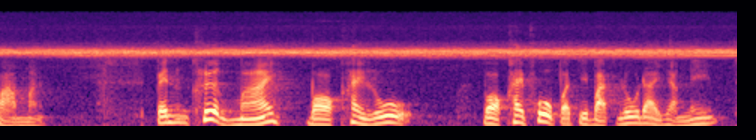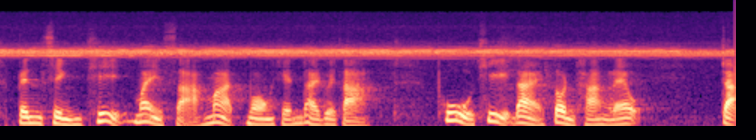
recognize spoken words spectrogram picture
ปามมัน เป็นเครื่องหมายบอกให้รู้ บอกให้ผู้ปฏิบัติรู้ได้อย่างนี้ เป็นสิ่งที่ไม่สามารถมองเห็นได้ด้วยตา ผู้ที่ได้ต้นทางแล้ว จะ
